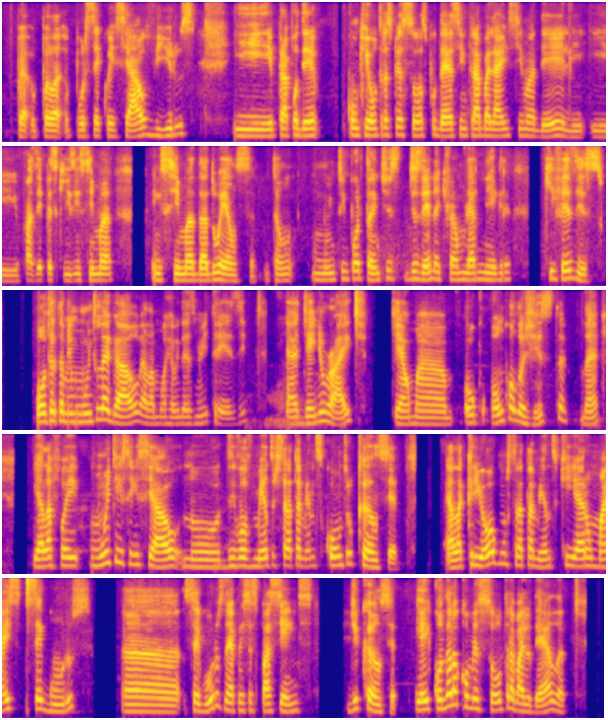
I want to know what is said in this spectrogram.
por, por sequenciar o vírus e para poder com que outras pessoas pudessem trabalhar em cima dele e fazer pesquisa em cima em cima da doença. Então, muito importante dizer, né, que foi uma mulher negra que fez isso. Outra também muito legal, ela morreu em 2013, é a Jane Wright, que é uma oncologista, né? E ela foi muito essencial no desenvolvimento de tratamentos contra o câncer ela criou alguns tratamentos que eram mais seguros, uh, seguros, né, para esses pacientes de câncer. E aí, quando ela começou o trabalho dela,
